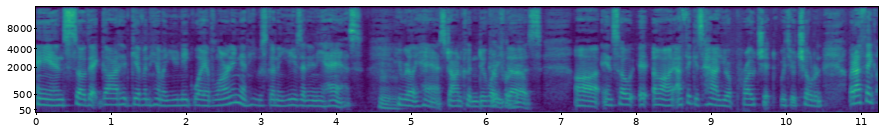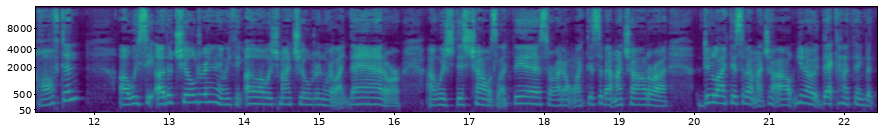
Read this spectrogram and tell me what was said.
and so that God had given him a unique way of learning, and he was going to use it, and he has. He really has. Jon couldn't do what Good he does, uh, and so it, uh, I think it's how you approach it with your children. But I think often. Uh, we see other children and we think, oh, I wish my children were like that, or I wish this child was like this, or I don't like this about my child, or I do like this about my child, you know, that kind of thing. But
